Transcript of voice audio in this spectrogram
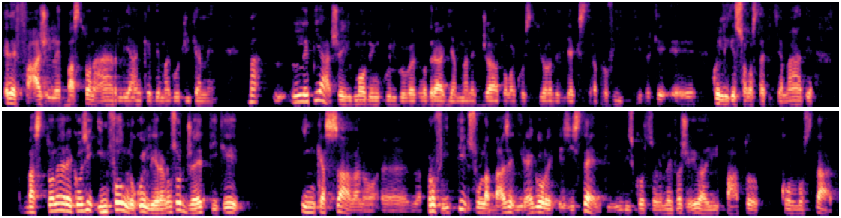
ed è facile bastonarli anche demagogicamente. Ma le piace il modo in cui il governo Draghi ha maneggiato la questione degli extra profitti? Perché eh, quelli che sono stati chiamati bastonare così, in fondo quelli erano soggetti che incassavano eh, profitti sulla base di regole esistenti. Il discorso che lei faceva, il patto con lo Stato.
